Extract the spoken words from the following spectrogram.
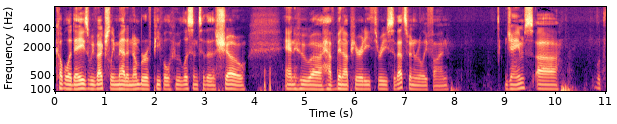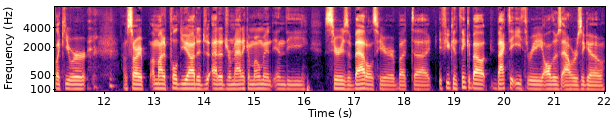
couple of days. We've actually met a number of people who listen to the show and who uh, have been up here at E3, so that's been really fun. James, uh, looked like you were. I'm sorry, I might have pulled you out at a dramatic moment in the series of battles here, but uh, if you can think about back to E3 all those hours ago,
